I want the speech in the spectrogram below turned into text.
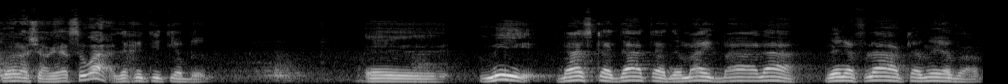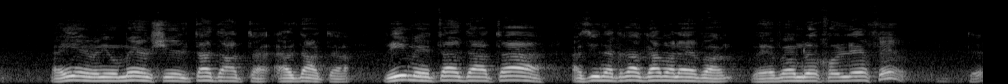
כל השאר היא אסורה, אז איך היא תתייבם? אה, מי מסקא דתא דמאית בעלה ונפלה כמי יבם, האם אני אומר שהעלתה דעתה, על דעתה, ואם העלתה על דעתה אז היא נדרה גם על היבם, והיבם לא יכול להפר. כן?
